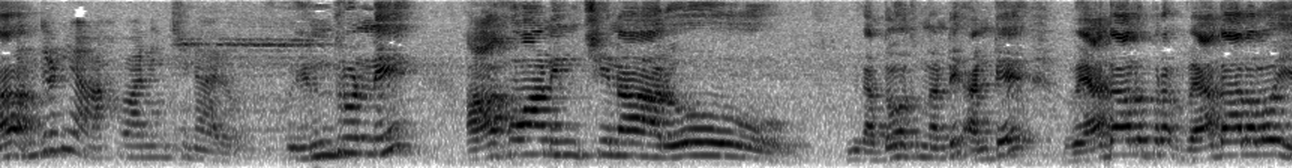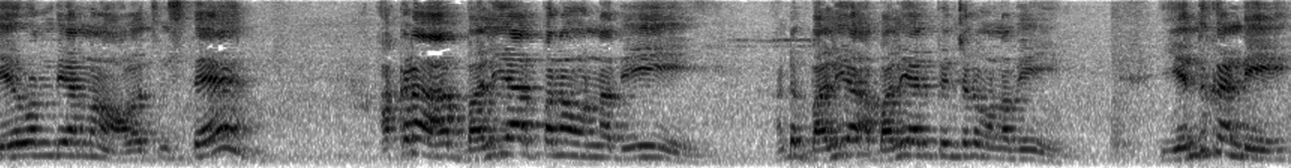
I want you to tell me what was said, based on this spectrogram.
ఇంద్రుని ఆహ్వానించినారు. ఇంద్రుణ్ణి ఆహ్వానించినారు. మీకు అర్థమవుతుందండి? అంటే వేదాలు ప్ర వేదాలలో ఏముంది అని మనం ఆలోచిస్తే అక్కడ బలి అర్పణ ఉన్నది. అంటే బలి బలి అర్పించడం ఉన్నది. ఎందుకండి?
